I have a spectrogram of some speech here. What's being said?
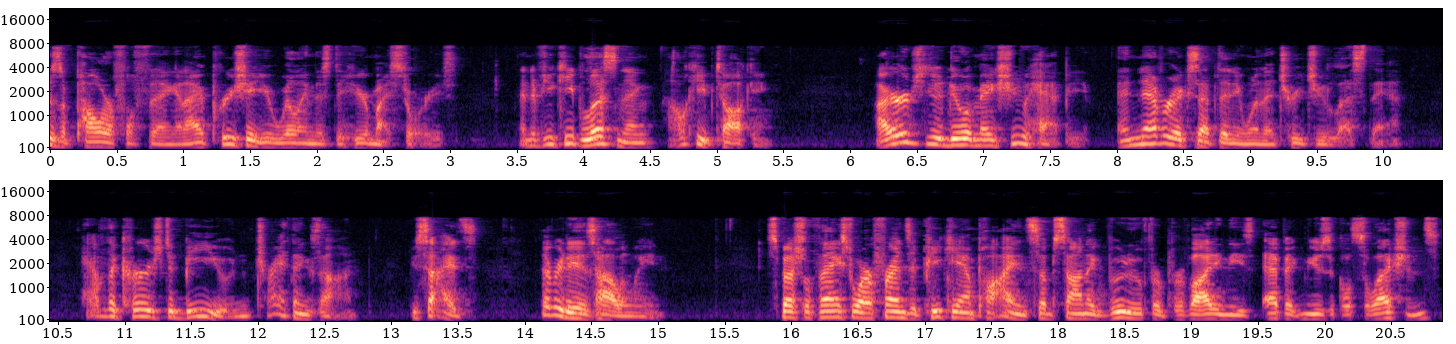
is a powerful thing, and I appreciate your willingness to hear my stories. And if you keep listening, I'll keep talking. I urge you to do what makes you happy and never accept anyone that treats you less than. Have the courage to be you and try things on. Besides, every day is Halloween. Special thanks to our friends at Pecan Pie and Subsonic Voodoo for providing these epic musical selections.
